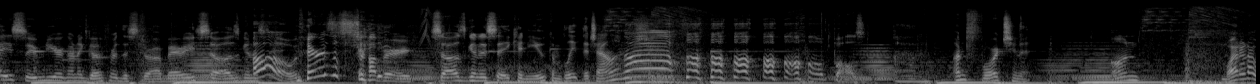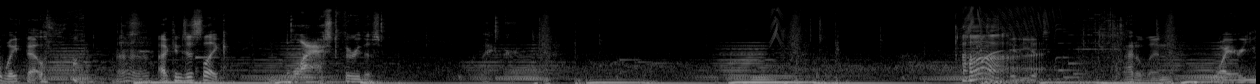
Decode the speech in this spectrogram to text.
I assumed you were gonna go for the strawberry, so I was gonna. Oh, there is a strawberry. So I was gonna say, can you complete the challenge? oh, balls. Uh, unfortunate. Un. Why did I wait that long? I don't know. I can just like blast through this. Ah, Idiot. Madeline, why are you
